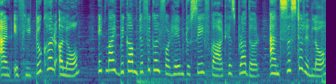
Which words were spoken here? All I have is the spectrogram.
and if he took her along, it might become difficult for him to safeguard his brother and sister-in-law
